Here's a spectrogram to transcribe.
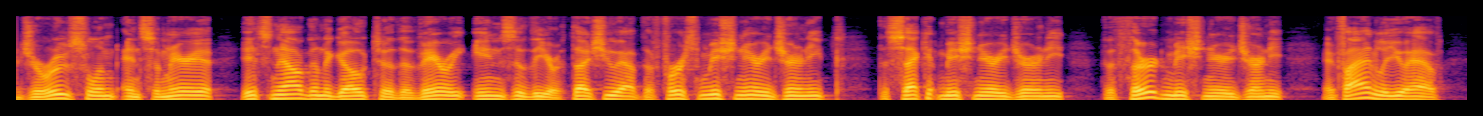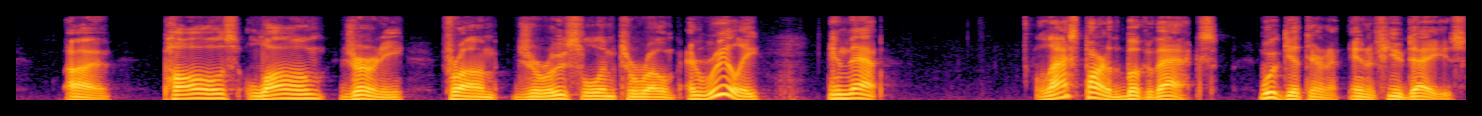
Jerusalem and Samaria. It's now going to go to the very ends of the earth. Thus, you have the first missionary journey, the second missionary journey, the third missionary journey, and finally, you have uh, Paul's long journey from Jerusalem to Rome. And really, in that last part of the book of Acts, we'll get there in a, in a few days.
